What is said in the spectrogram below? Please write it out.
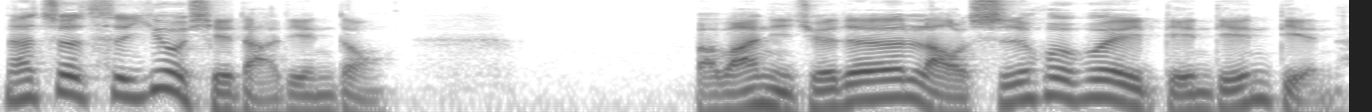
那这次又写打电动，爸爸，你觉得老师会不会点点点呢？”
